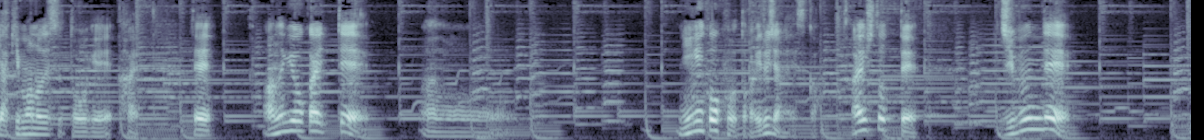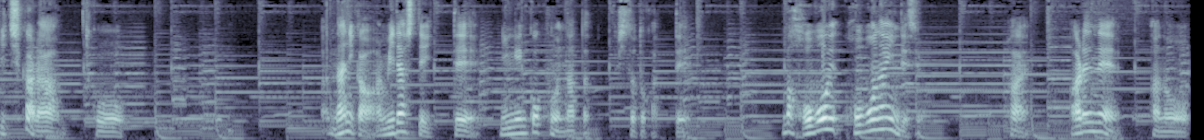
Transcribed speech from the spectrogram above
焼き物です、陶芸。はい。で、あの業界って、あのー人間国宝とかいるじゃないですか。ああいう人って自分で一からこう何かを編み出していって人間国宝になった人とかって、まあほぼ、ほぼないんですよ。はい。あれね、あの、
